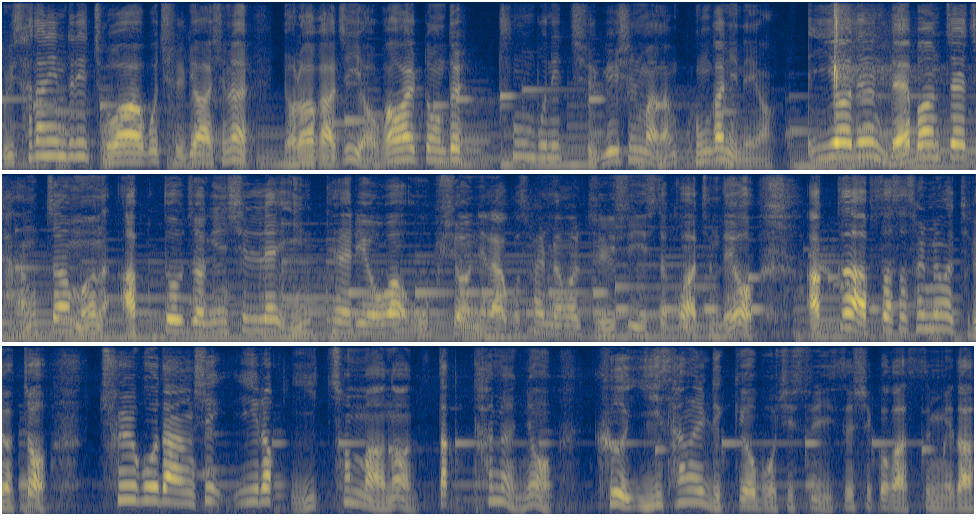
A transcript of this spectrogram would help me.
우리 사장님들이 좋아하고 즐겨하시는 여러 가지 여가 활동들 충분히 즐기실 만한 공간이네요. 이어지는 네 번째 장 점은 압도적인 실내 인테리어와 옵션이라고 설명을 드릴 수 있을 것 같은데요. 아까 앞서서 설명을 드렸죠. 출고 당시 1억 2천만 원 딱 타면요. 그 이상을 느껴보실 수 있으실 것 같습니다.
